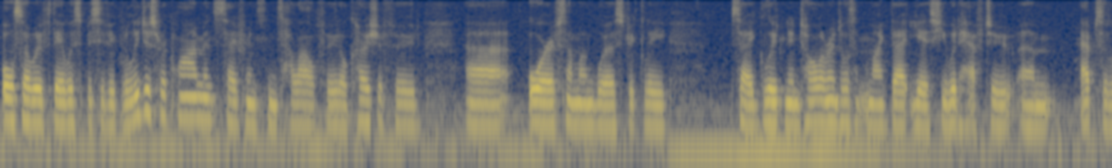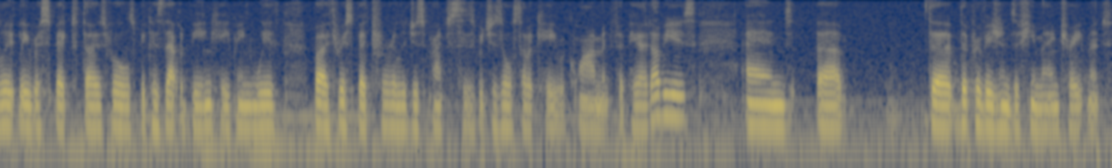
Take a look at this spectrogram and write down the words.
also, if there were specific religious requirements, say for instance halal food or kosher food, uh, or if someone were strictly, say, gluten intolerant or something like that, yes, you would have to um, absolutely respect those rules because that would be in keeping with both respect for religious practices, which is also a key requirement for POWs, and uh, the, the provisions of humane treatment.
